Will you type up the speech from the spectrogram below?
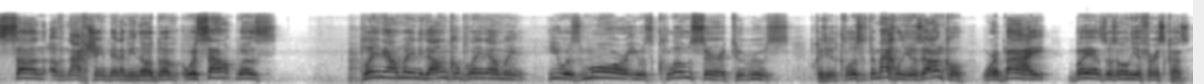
son of Nachshon ben Aminodov was was Ploini Almani, the uncle Ploini Almani. He was more, he was closer to Rus because he was closer to Machlin. He was the uncle, whereby Boaz was only a first cousin.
